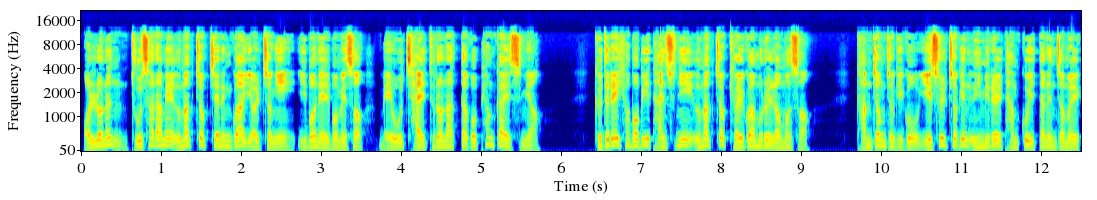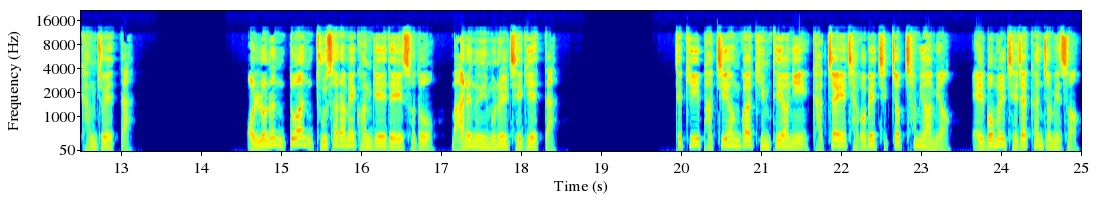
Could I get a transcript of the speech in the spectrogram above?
언론은 두 사람의 음악적 재능과 열정이 이번 앨범에서 매우 잘 드러났다고 평가했으며 그들의 협업이 단순히 음악적 결과물을 넘어서 감정적이고 예술적인 의미를 담고 있다는 점을 강조했다. 언론은 또한 두 사람의 관계에 대해서도 많은 의문을 제기했다. 특히 박지현과 김태현이 각자의 작업에 직접 참여하며 앨범을 제작한 점에서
